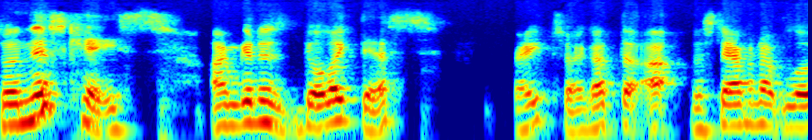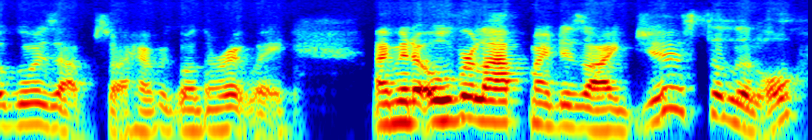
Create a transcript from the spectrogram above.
So in this case, I'm going to go like this, right? So I got the, uh, the Stampin' Up logo is up, so I have it going the right way. I'm going to overlap my design just a little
